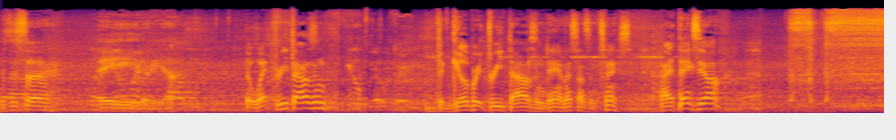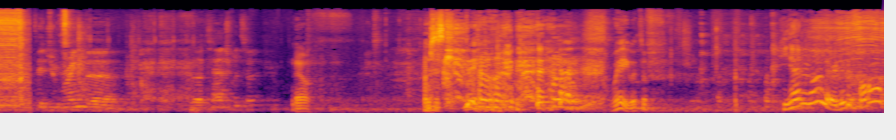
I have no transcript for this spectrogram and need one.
Is this a? Hey, there you go. The what 3000? The Gilbert 3000. Damn, that sounds intense. All right, thanks y'all. Did you bring the, the attachment to it? No. I'm just kidding. Wait, what the? F- he had it on there. Did it fall?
